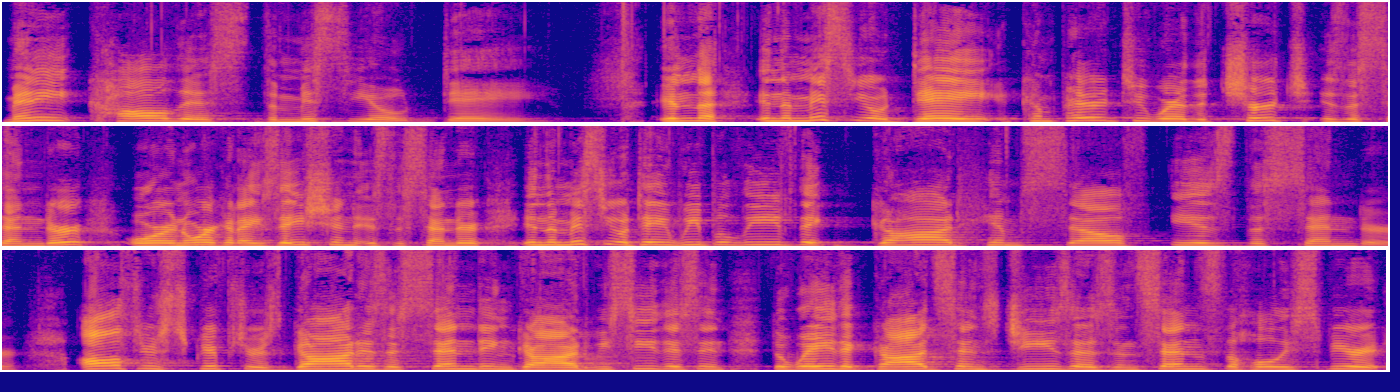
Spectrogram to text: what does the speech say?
Many call this the Missio Dei. In the, in the Missio Dei, compared to where the church is the sender or an organization is the sender, in the Missio Dei, we believe that God Himself is the sender. All through scriptures, God is a sending God. We see this in the way that God sends Jesus and sends the Holy Spirit.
